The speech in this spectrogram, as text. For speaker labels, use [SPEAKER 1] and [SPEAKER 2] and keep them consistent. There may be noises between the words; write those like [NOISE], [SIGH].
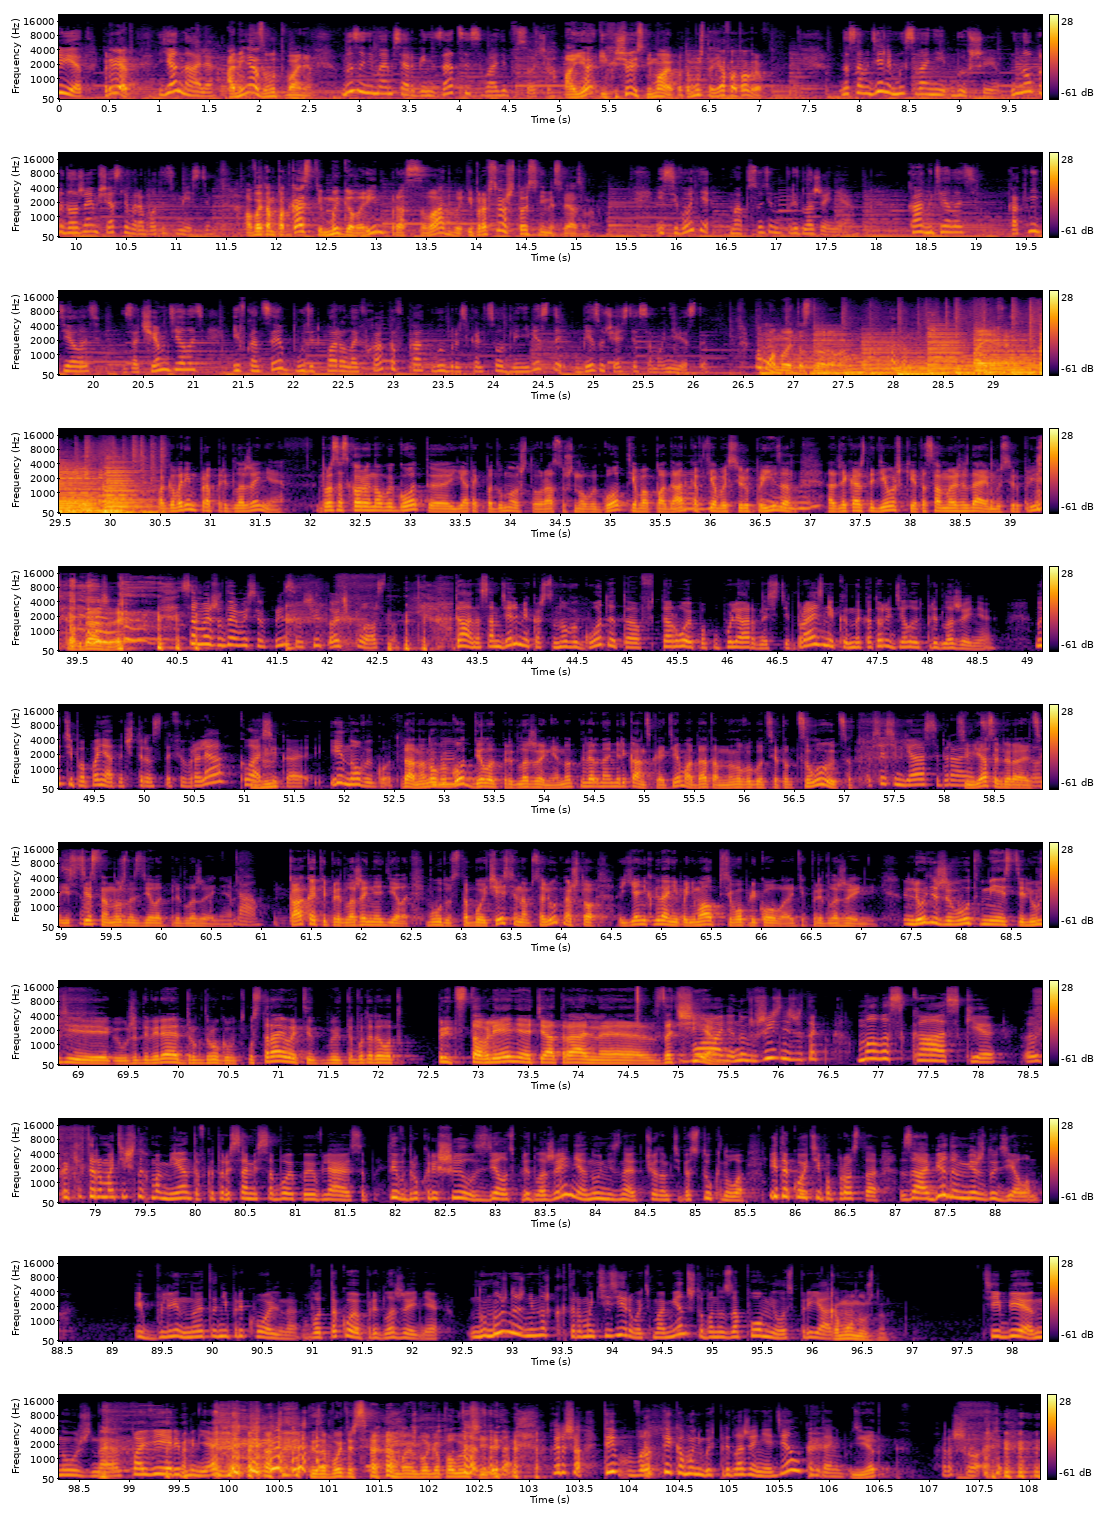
[SPEAKER 1] Привет!
[SPEAKER 2] Привет!
[SPEAKER 1] Я Наля.
[SPEAKER 2] А меня зовут Ваня.
[SPEAKER 1] Мы занимаемся организацией свадеб в Сочи.
[SPEAKER 2] А я их еще и снимаю, потому что я фотограф.
[SPEAKER 1] На самом деле мы с Ваней бывшие, но продолжаем счастливо работать вместе.
[SPEAKER 2] А в этом подкасте мы говорим про свадьбы и про все, что с ними связано.
[SPEAKER 1] И сегодня мы обсудим предложения. Как делать, как не делать, зачем делать, и в конце будет пара лайфхаков, как выбрать кольцо для невесты без участия самой невесты.
[SPEAKER 2] По-моему, это здорово.
[SPEAKER 1] По-моему.
[SPEAKER 2] Поехали. Поговорим про предложения. Просто скоро Новый год, э, я так подумал, что раз уж Новый год, тема подарков, тема сюрпризов, а для каждой девушки это самый ожидаемый сюрприз, когда же? [LAUGHS]
[SPEAKER 1] Самый ожидаемый сюрприз звучит очень классно. Да, на самом деле, мне кажется, Новый год — это второй по популярности праздник, на который делают предложения. Ну, типа, понятно, 14 февраля, классика, и Новый год.
[SPEAKER 2] Да, на Новый год делают предложение. Но это, наверное, американская тема, да, там на Новый год все тут целуются.
[SPEAKER 1] Вся семья собирается.
[SPEAKER 2] Семья собирается, естественно, нужно сделать предложение.
[SPEAKER 1] Да.
[SPEAKER 2] Как эти предложения делать? Буду с тобой честен абсолютно, что я никогда не понимал всего прикола этих предложений. Люди живут вместе, люди уже доверяют друг другу. Устраивать вот это вот представление театральное, зачем?
[SPEAKER 1] Ваня, ну в жизни же так мало сказки, каких-то романтичных моментов, которые сами собой появляются. Ты вдруг решил сделать предложение, ну не знаю, что там тебя стукнуло, и такой типа просто за обедом между делом. И блин, ну это не прикольно. Вот такое предложение. Ну нужно же немножко как-то романтизировать момент, чтобы оно запомнилось приятно.
[SPEAKER 2] Кому нужно?
[SPEAKER 1] Тебе нужно, [LAUGHS] поверь мне.
[SPEAKER 2] Ты заботишься о моем благополучии?
[SPEAKER 1] Хорошо. Ты вот ты кому-нибудь предложение делал когда-нибудь?
[SPEAKER 2] Нет?
[SPEAKER 1] Хорошо.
